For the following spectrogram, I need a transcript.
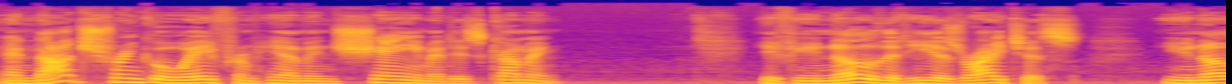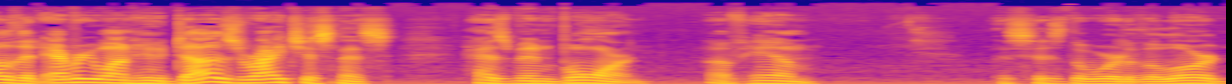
and not shrink away from him in shame at his coming. If you know that he is righteous, you know that everyone who does righteousness has been born of him. This is the word of the Lord.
